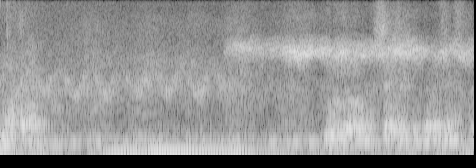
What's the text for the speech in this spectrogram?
Ну так. Ну добре, все таки Бережинську.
